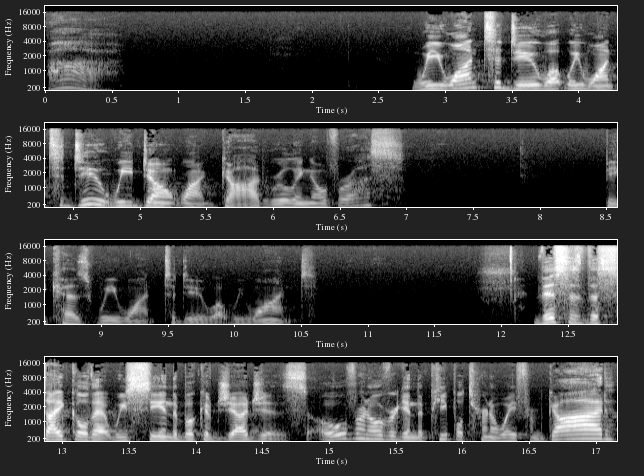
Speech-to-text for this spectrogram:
Ah. We want to do what we want to do. We don't want God ruling over us because we want to do what we want. This is the cycle that we see in the book of Judges. Over and over again, the people turn away from God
